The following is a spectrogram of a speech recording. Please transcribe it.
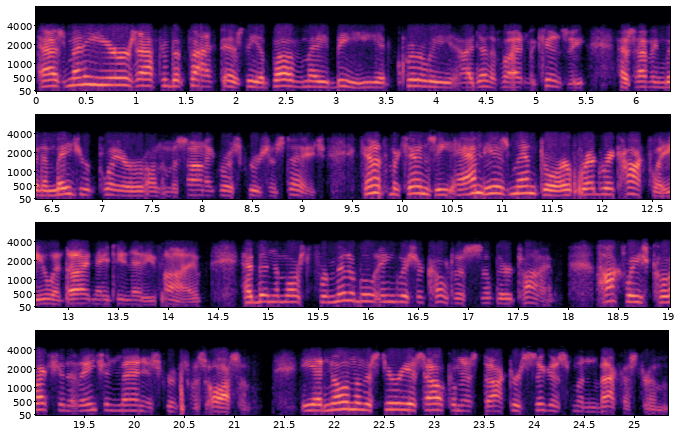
As many years after the fact as the above may be, it clearly identified Mackenzie as having been a major player on the Masonic Rosicrucian stage. Kenneth Mackenzie and his mentor, Frederick Hockley, who had died in 1885, had been the most formidable English occultists of their time. Hockley's collection of ancient manuscripts was awesome. He had known the mysterious alchemist Dr. Sigismund Backerstrom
